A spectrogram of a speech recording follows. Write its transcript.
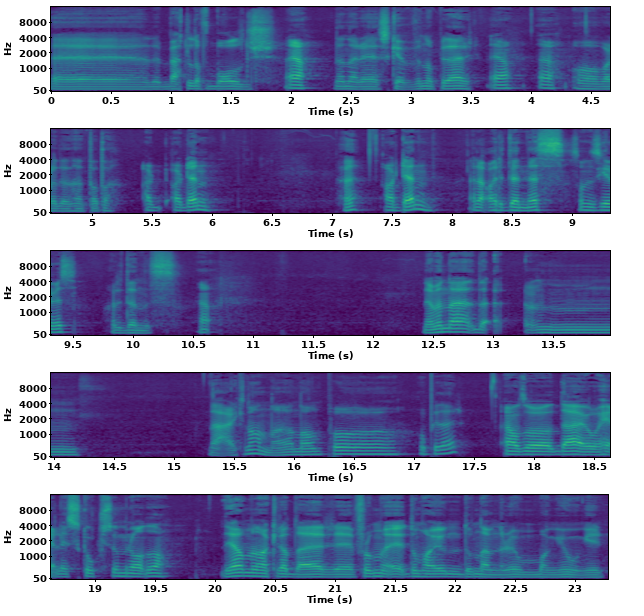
The Battle of Bulge. Ja, Den derre skauen oppi der. ja. ja. Og hva er det den het da? Ar Arden. Hæ? Arden. Eller Ardennes, som det skrives. Ardennes. Ja. Nei, men det, det mm, Det er ikke noe annet navn på oppi der? Altså, det er jo hele skogsområdet, da. Ja, men akkurat der eh, For de, de, har jo, de nevner det jo mange ganger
